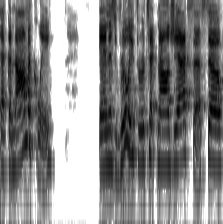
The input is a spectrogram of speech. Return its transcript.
economically and it's really through technology access. So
